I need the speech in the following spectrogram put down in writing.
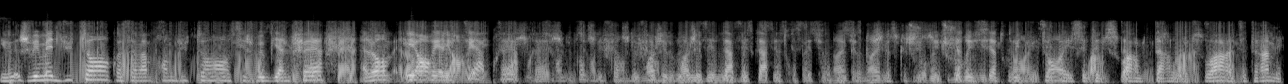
je vais mettre du temps, quoi, ça va me prendre du temps si je veux bien le faire. Alors, et en réalité, après, je me suis rendu compte j'ai fait en deux mois, j'ai le des étapes, parce que c'est trop passionnant, parce que j'aurais toujours réussi à trouver du temps, et c'était le soir, le tard, le soir, etc. Mais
